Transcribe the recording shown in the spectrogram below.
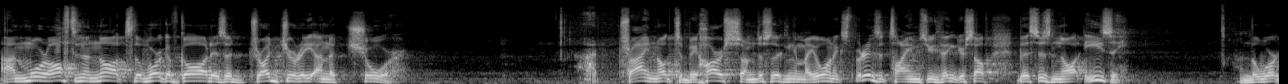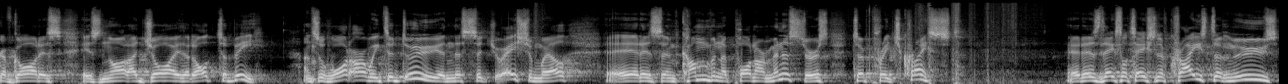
and more often than not, the work of God is a drudgery and a chore. I try not to be harsh. I'm just looking at my own experience at times. You think to yourself, this is not easy. And the work of God is, is not a joy that ought to be. And so, what are we to do in this situation? Well, it is incumbent upon our ministers to preach Christ. It is the exaltation of Christ that moves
